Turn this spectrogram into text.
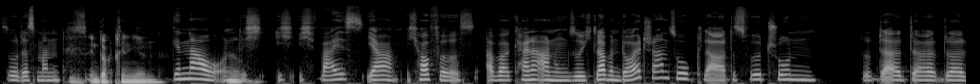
so dass man. Dieses Indoktrinieren. Genau, und ja. ich, ich, ich weiß, ja, ich hoffe es, aber keine Ahnung. So, ich glaube in Deutschland so, klar, das wird schon, da, da, da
